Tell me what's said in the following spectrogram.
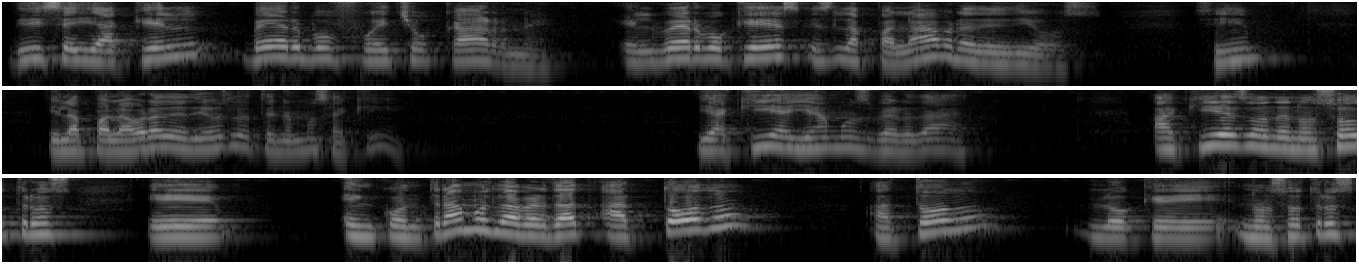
Dice, y aquel verbo fue hecho carne. El verbo que es es la palabra de Dios. ¿Sí? Y la palabra de Dios la tenemos aquí. Y aquí hallamos verdad. Aquí es donde nosotros eh, encontramos la verdad a todo, a todo lo que nosotros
